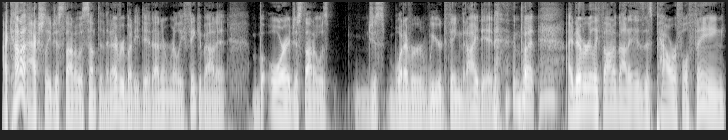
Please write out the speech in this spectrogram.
I kind of actually just thought it was something that everybody did. I didn't really think about it, but or I just thought it was just whatever weird thing that I did. but I never really thought about it as this powerful thing,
